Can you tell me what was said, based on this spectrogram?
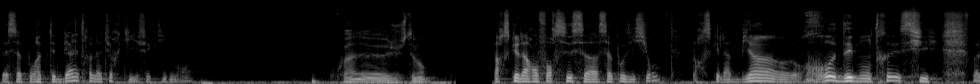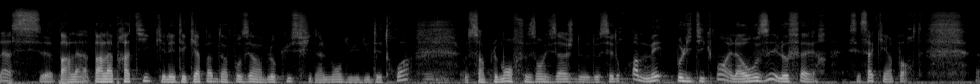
ben, ça pourrait peut-être bien être la Turquie, effectivement. Quoi, justement? Parce qu'elle a renforcé sa, position, parce qu'elle a bien euh, redémontré si, voilà, par, la, par la pratique qu'elle était capable d'imposer un blocus finalement du, détroit, simplement en faisant usage de, ses droits, mais politiquement elle a osé le faire. C'est ça qui importe. Euh,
